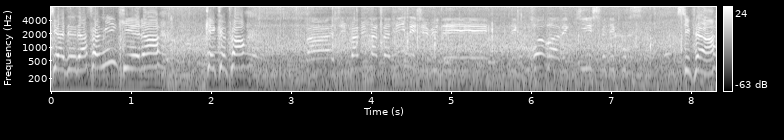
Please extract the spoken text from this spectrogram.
Tu as de la famille qui est là, quelque part Bah, j'ai pas vu ma famille, mais j'ai vu des, des coureurs avec qui je fais des courses. Super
